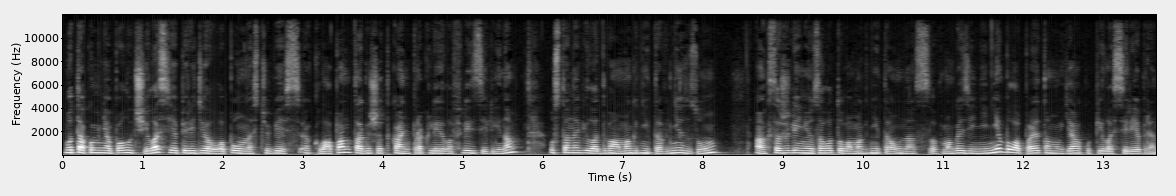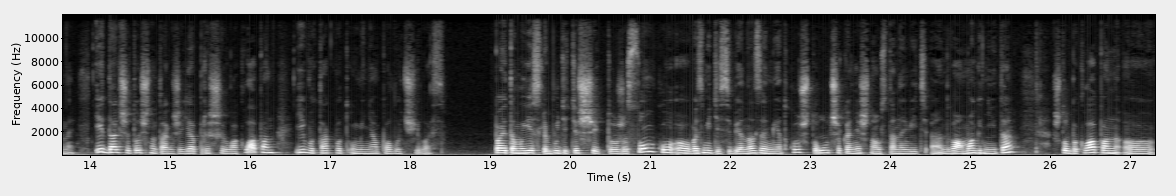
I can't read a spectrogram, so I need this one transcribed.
Вот так у меня получилось. Я переделала полностью весь э, клапан. Также ткань проклеила флизелином. Установила два магнита внизу. А, к сожалению, золотого магнита у нас в магазине не было, поэтому я купила серебряный. И дальше точно так же я пришила клапан, и вот так вот у меня получилось. Поэтому, если будете шить тоже сумку, э, возьмите себе на заметку, что лучше, конечно, установить э, два магнита, чтобы клапан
